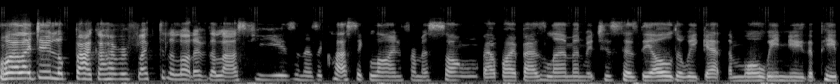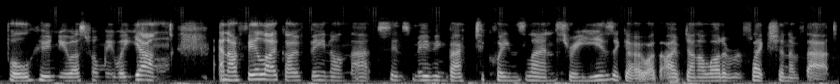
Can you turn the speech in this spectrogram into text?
Well, I do look back. I have reflected a lot over the last few years, and there's a classic line from a song by, Baz Luhrmann, which is, says, "The older we get, the more we knew the people who knew us when we were young." And I feel like I've been on that since moving back to Queensland three years ago. I've done a lot of reflection of that,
